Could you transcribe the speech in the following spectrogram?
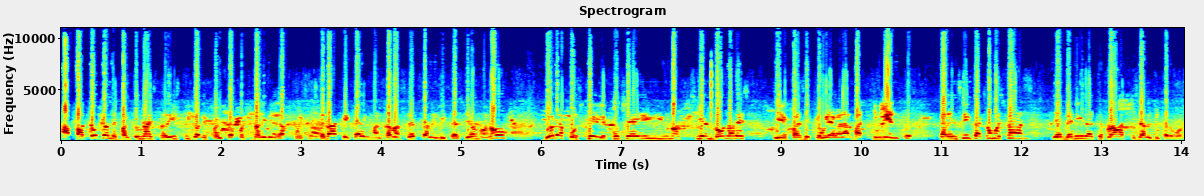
a Patota le faltó una estadística, le faltó pues una línea de apuestas. ¿Será que Karen Manzano acepta la invitación o no? Yo le aposté, le puse ahí unos 100 dólares y me parece que voy a ganar más 500. Karencita, ¿cómo estás? Bienvenida a este programa especial de Super Bowl.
